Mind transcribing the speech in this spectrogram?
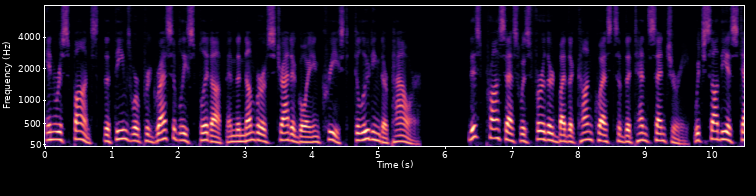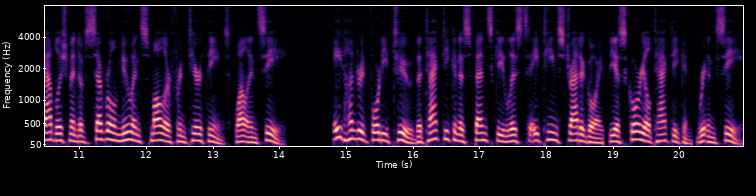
In response, the themes were progressively split up and the number of strategoi increased, diluting their power. This process was furthered by the conquests of the 10th century, which saw the establishment of several new and smaller frontier themes, while in c. 842 the Tacticon Ouspensky lists 18 strategoi, the Escorial Tacticon, written c.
